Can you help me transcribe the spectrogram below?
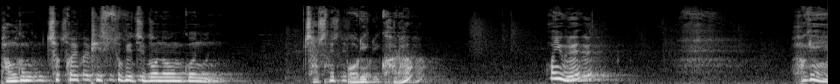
방금 책갈피 속에 집어넣은 건 자신의 머리카락? 아니 왜? 하긴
